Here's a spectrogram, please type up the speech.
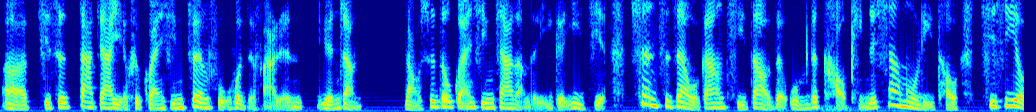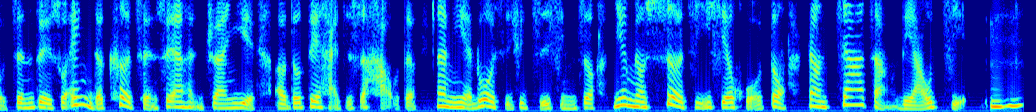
呃，其实大家也会关心政府或者法人园长。老师都关心家长的一个意见，甚至在我刚刚提到的我们的考评的项目里头，其实也有针对说，哎，你的课程虽然很专业，呃，都对孩子是好的，那你也落实去执行之后，你有没有设计一些活动让家长了解？嗯哼。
